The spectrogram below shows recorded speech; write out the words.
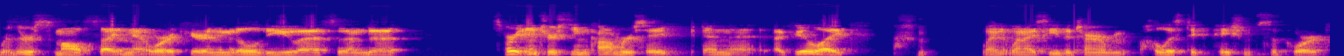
rather small site network here in the middle of the U.S. and uh, it's a very interesting conversation. I feel like when when I see the term holistic patient support,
